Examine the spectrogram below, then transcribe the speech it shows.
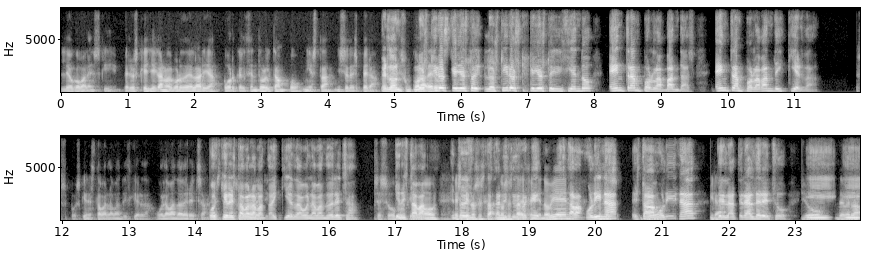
Leo Kovalensky, pero es que llegan al borde del área porque el centro del campo ni está ni se le espera. Perdón, los tiros, que yo estoy, los tiros que yo estoy diciendo entran por las bandas, entran por la banda izquierda. Pues, pues ¿quién estaba en la banda izquierda o en la banda derecha? Pues ¿quién estaba en la banda izquierda o en la banda derecha? Pues eso, ¿Quién estaba? es que no se está, defendiendo bien. Estaba Molina, estaba Molina de lateral derecho. Y, de verdad,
